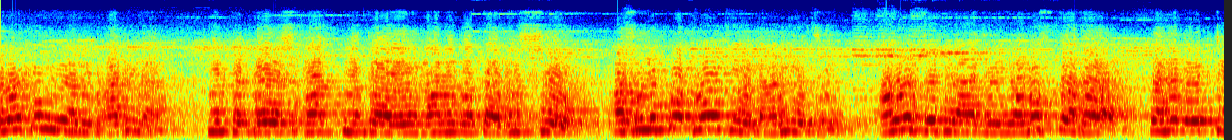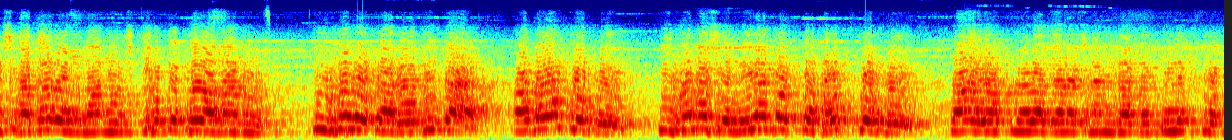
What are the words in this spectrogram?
আমাকে নিয়ে আমি ভাবি না। কিন্তু দেশ মাতৃকা এই মানবতা বিশ্ব। আসলে কোথায় গিয়ে দাঁড়িয়েছে? আমার যদি আজ এই অবস্থা হয়, তাহলে একটি সাধারণ মানুষ খেতে খাওয়া মানুষ, কীভাবে তার অধিকার আদায় করবে? কীভাবে সে নিরাপত্তা ভোগ করবে? তাই আপনারা যারা সাংবাদিক, ইলেকট্রিক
